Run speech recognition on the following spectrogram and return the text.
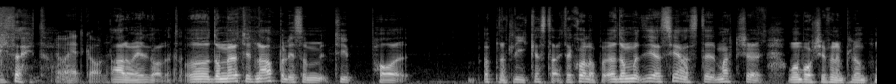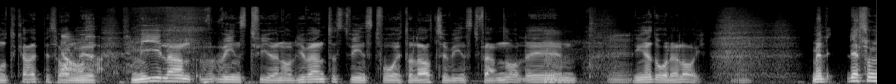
exakt. Det var helt galet. Ja det var helt galet. Och de möter ett Napoli som typ har öppnat lika starkt. Jag kollar på de senaste matcher, om man bortser från en plump mot Carpi så har de ju Milan vinst 4-0, Juventus vinst 2-1 och Lazio vinst 5-0. Det är mm. Mm. inga dåliga lag. Mm. Men det som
